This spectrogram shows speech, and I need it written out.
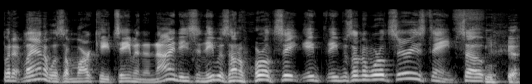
But Atlanta was a marquee team in the '90s, and he was on a World Se- he, he was on the World Series team. So Yeah.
